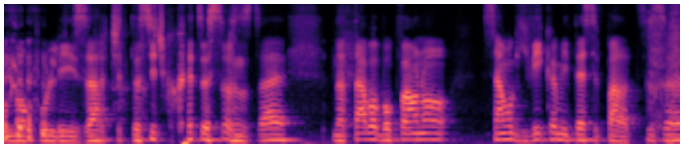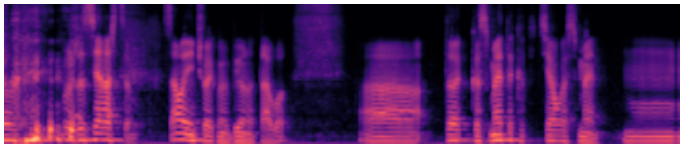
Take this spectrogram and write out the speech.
монополи, зарчета, всичко, което е свързано с това е на таба буквално само ги викам и те се падат. Смисъл, Ужасяващ съм. Само един човек ме е бил на таба. А, та късмета като цяло е с мен. М-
